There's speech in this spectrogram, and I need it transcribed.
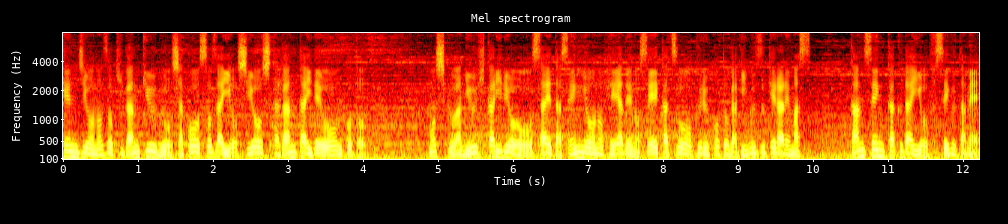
験時を除き眼球部を遮光素材を使用した眼帯で覆うこと、もしくは乳光量を抑えた専用の部屋での生活を送ることが義務付けられます。感染拡大を防ぐため、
